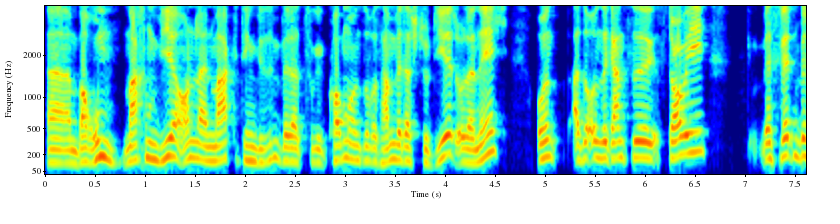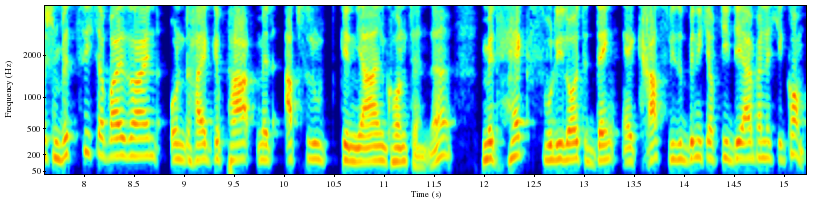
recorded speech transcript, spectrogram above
ähm, warum machen wir Online-Marketing, wie sind wir dazu gekommen und sowas, haben wir das studiert oder nicht? Und also unsere ganze Story, es wird ein bisschen witzig dabei sein und halt gepaart mit absolut genialen Content, ne? Mit Hacks, wo die Leute denken, ey krass, wieso bin ich auf die Idee einfach nicht gekommen?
